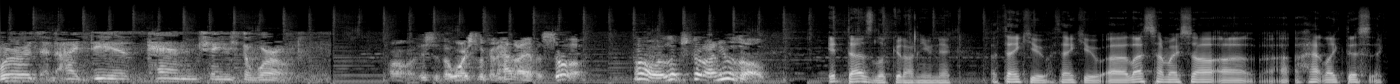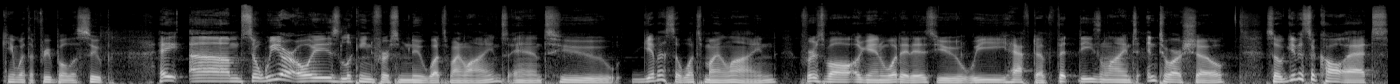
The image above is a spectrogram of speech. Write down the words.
words and ideas can change the world. Oh, this is the worst looking hat I ever saw. Oh, it looks good on you, though. It does look good on you, Nick. Uh, thank you, thank you. Uh, last time I saw uh, a- a hat like this, it came with a free bowl of soup. Hey, um, so we are always looking for some new What's My Lines, and to give us a What's My Line, first of all, again, what it is, you we have to fit these lines into our show. So give us a call at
